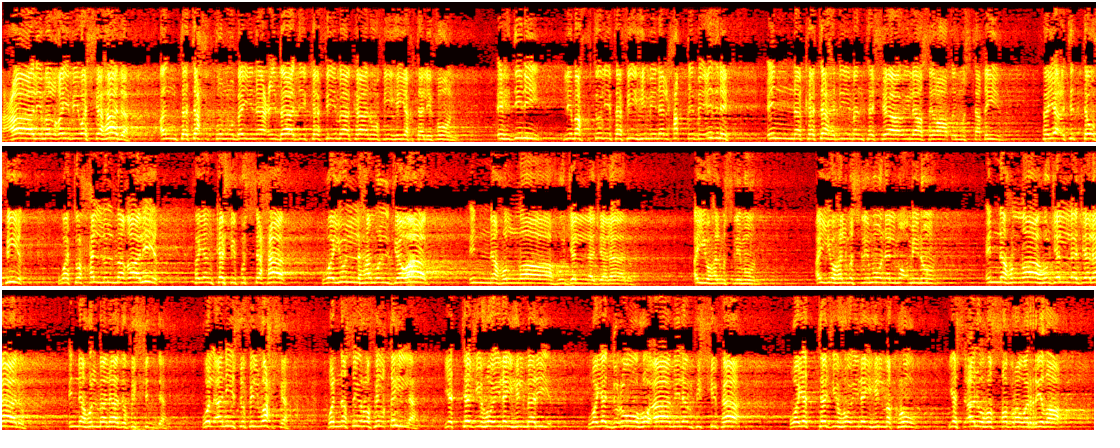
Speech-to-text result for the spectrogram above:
عالم الغيب والشهادة أنت تحكم بين عبادك فيما كانوا فيه يختلفون اهدني لما اختلف فيه من الحق بإذنك إنك تهدي من تشاء إلى صراط مستقيم فيأتي التوفيق وتحل المغاليق فينكشف السحاب ويلهم الجواب. إنه الله جل جلاله. أيها المسلمون أيها المسلمون المؤمنون إنه الله جل جلاله. إنه الملاذ في الشدة والأنيس في الوحشة والنصير في القلة يتجه إليه المريض ويدعوه املا في الشفاء ويتجه إليه المكروب يسأله الصبر والرضا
